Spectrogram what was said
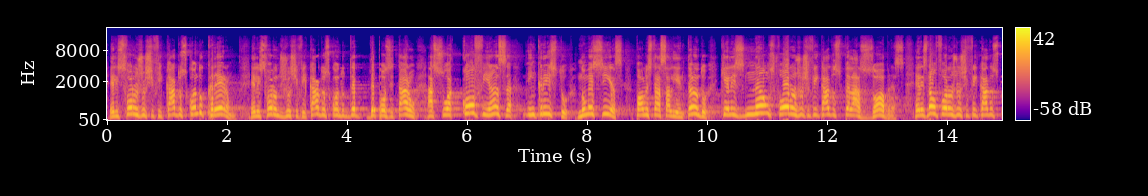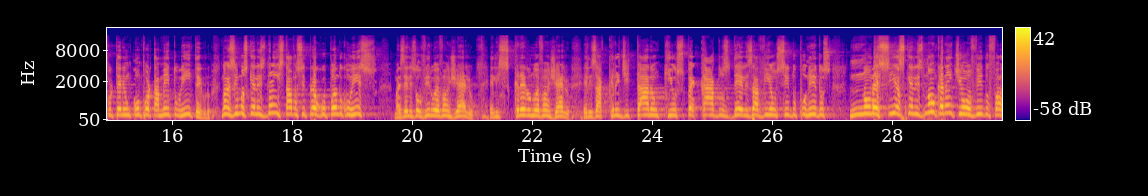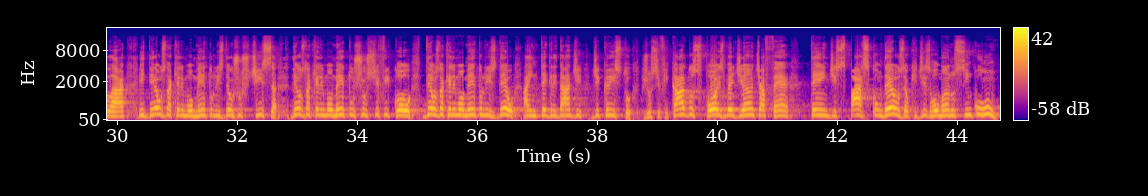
Eles foram justificados quando creram, eles foram justificados quando de depositaram a sua confiança em Cristo, no Messias. Paulo está salientando que eles não foram justificados pelas obras, eles não foram justificados por terem um comportamento íntegro. Nós vimos que eles nem estavam se preocupando com isso. Mas eles ouviram o Evangelho, eles creram no Evangelho, eles acreditaram que os pecados deles haviam sido punidos no Messias que eles nunca nem tinham ouvido falar, e Deus naquele momento lhes deu justiça, Deus naquele momento justificou, Deus naquele momento lhes deu a integridade de Cristo. Justificados, pois, mediante a fé, tendes paz com Deus, é o que diz Romanos 5,1.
